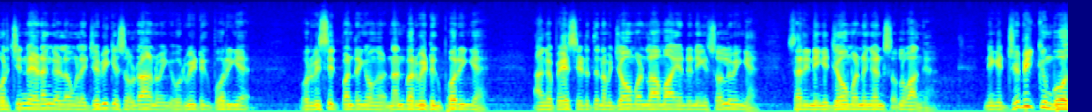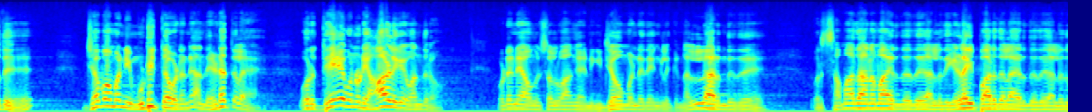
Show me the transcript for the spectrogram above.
ஒரு சின்ன இடங்களில் உங்களை ஜெபிக்க சொல்கிறாங்கன்னு வைங்க. ஒரு வீட்டுக்கு போகிறீங்க ஒரு விசிட் பண்ணுறீங்க உங்கள் நண்பர் வீட்டுக்கு போகிறீங்க அங்கே பேசி எடுத்து நம்ம ஜெபம் பண்ணலாமா என்று நீங்கள் சொல்லுவீங்க. சரி நீங்கள் ஜெபம் பண்ணுங்கன்னு சொல்லுவாங்க. நீங்கள் ஜெபிக்கும் போது ஜெபம் பண்ணி முடித்த உடனே அந்த இடத்துல ஒரு தேவனுடைய ஆளுகை வந்துடும் உடனே அவங்க சொல்லுவாங்க நீங்கள் ஜெபம் பண்ணது எங்களுக்கு நல்லா இருந்தது. ஒரு சமாதானமாக இருந்தது அல்லது இழைப்பாறுதலாக இருந்தது அல்லது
